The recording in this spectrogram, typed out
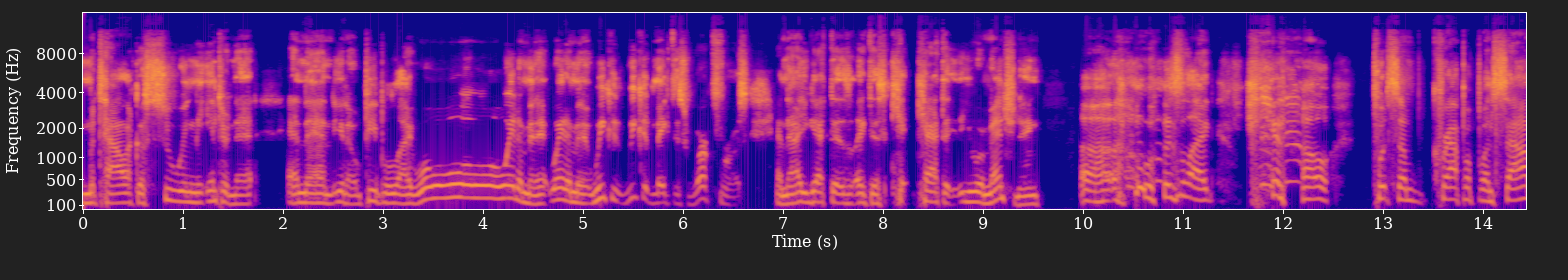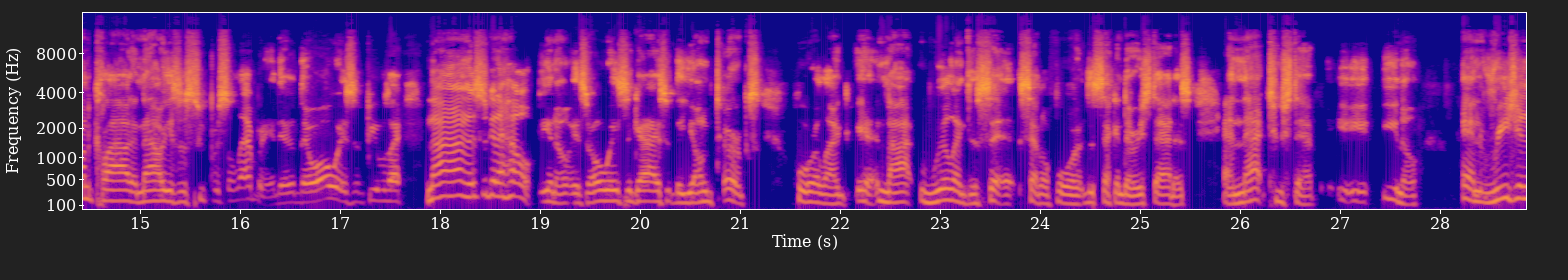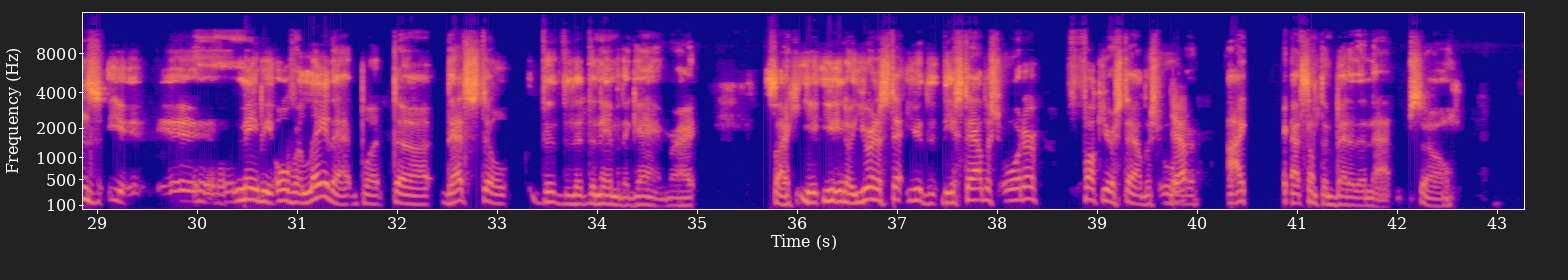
Metallica suing the internet and then you know people like whoa, whoa, whoa, whoa, wait a minute wait a minute we could we could make this work for us and now you got this like this cat that you were mentioning uh who was like you know put some crap up on SoundCloud and now he's a super celebrity. They're, they're always people like, nah, this is gonna help. You know, it's always the guys with the young Turks who are like not willing to set, settle for the secondary status, and that two step, you, you know, and regions maybe overlay that, but uh, that's still the, the, the name of the game, right? It's like you, you know you're in a you the established order. Fuck your established order. Yep. I, I got something better than that. So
